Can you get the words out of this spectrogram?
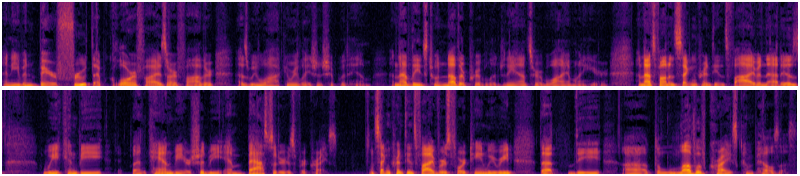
and even bear fruit that glorifies our Father as we walk in relationship with Him. And that leads to another privilege, the answer of why am I here? And that's found in 2 Corinthians 5, and that is we can be and can be or should be ambassadors for Christ. In 2 Corinthians 5, verse 14, we read that the, uh, the love of Christ compels us.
